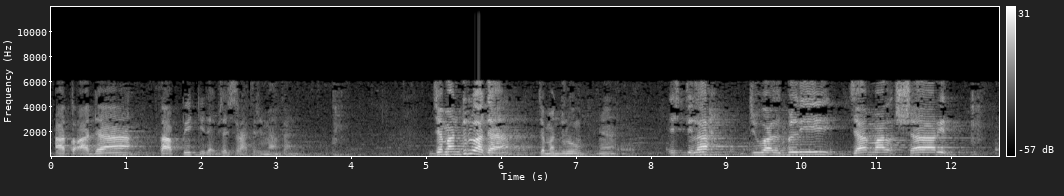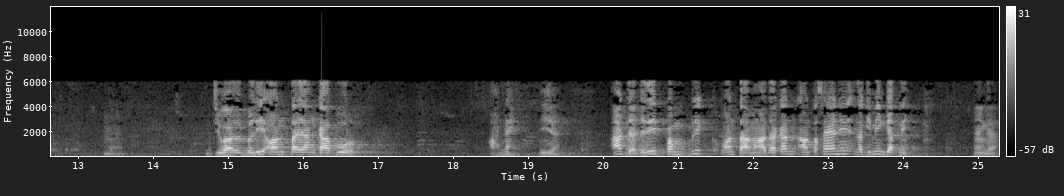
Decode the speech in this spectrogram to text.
Atau ada tapi tidak bisa diserah terimakan. Zaman dulu ada, zaman dulu ya, istilah jual beli Jamal Syarid. Ya. Jual beli onta yang kabur. Aneh, iya. Ada, jadi pemilik onta mengatakan onta saya ini lagi minggat nih. Ya enggak.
